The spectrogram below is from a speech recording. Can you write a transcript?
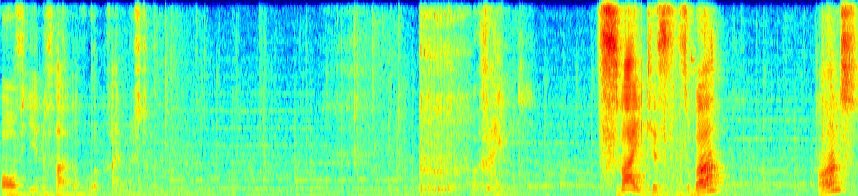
Auf jeden Fall noch unten rein möchte. rein. Zwei Kisten, super. Und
